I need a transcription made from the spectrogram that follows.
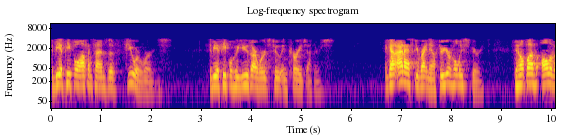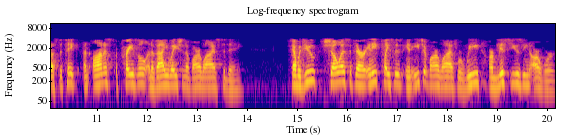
To be a people oftentimes of fewer words. To be a people who use our words to encourage others. And God, I'd ask you right now, through your Holy Spirit, to help us, all of us to take an honest appraisal and evaluation of our lives today God, would you show us if there are any places in each of our lives where we are misusing our words?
